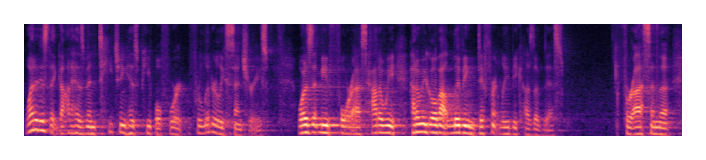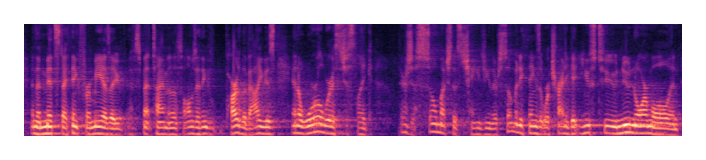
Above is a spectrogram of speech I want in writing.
what it is that God has been teaching his people for, for literally centuries. What does it mean for us? How do we, how do we go about living differently because of this? For us in the, in the midst, I think for me, as I have spent time in the Psalms, I think part of the value is in a world where it's just like, there's just so much that's changing. There's so many things that we're trying to get used to, new normal and,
